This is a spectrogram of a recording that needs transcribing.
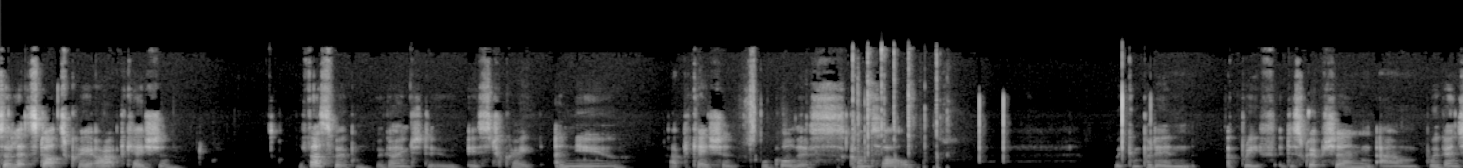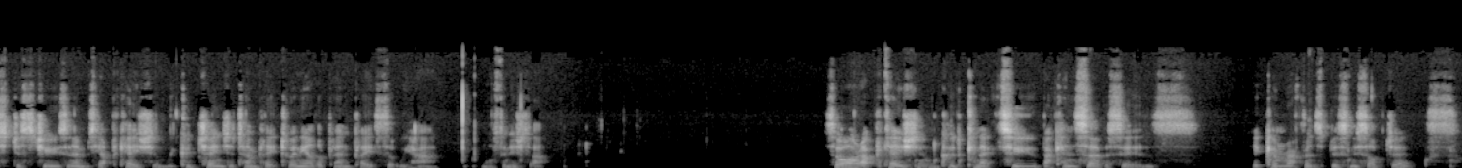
So let's start to create our application. The first thing we're going to do is to create a new application. We'll call this console. We can put in a brief description and we're going to just choose an empty application. We could change the template to any other templates that we had. We'll finish that. So our application could connect to backend services. It can reference business objects.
